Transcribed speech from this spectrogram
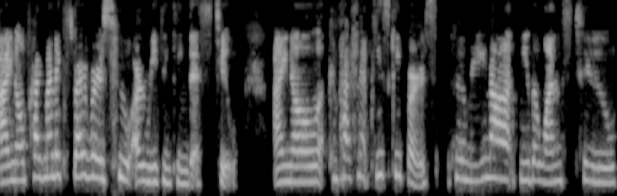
i know pragmatic strivers who are rethinking this too i know compassionate peacekeepers who may not be the ones to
